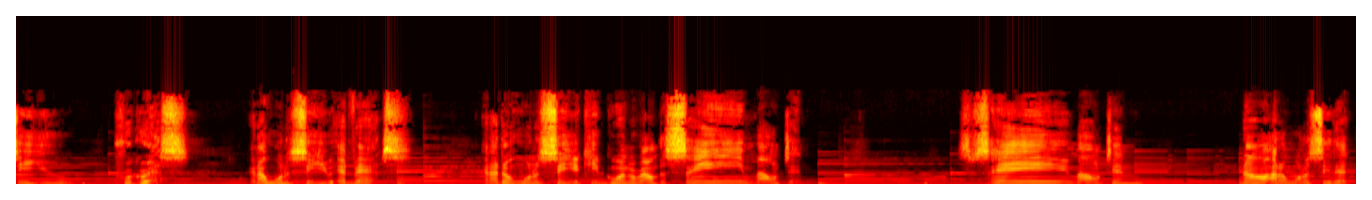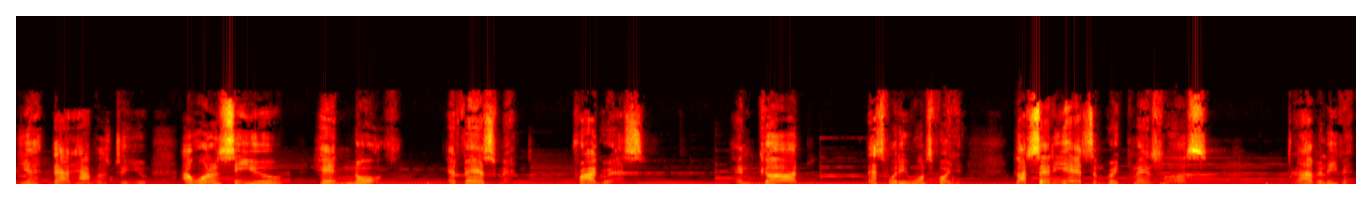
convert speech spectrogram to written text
See you progress and I want to see you advance. And I don't want to see you keep going around the same mountain. Same mountain. No, I don't want to see that you, that happens to you. I want to see you head north, advancement, progress. And God, that's what He wants for you. God said He had some great plans for us, and I believe it.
